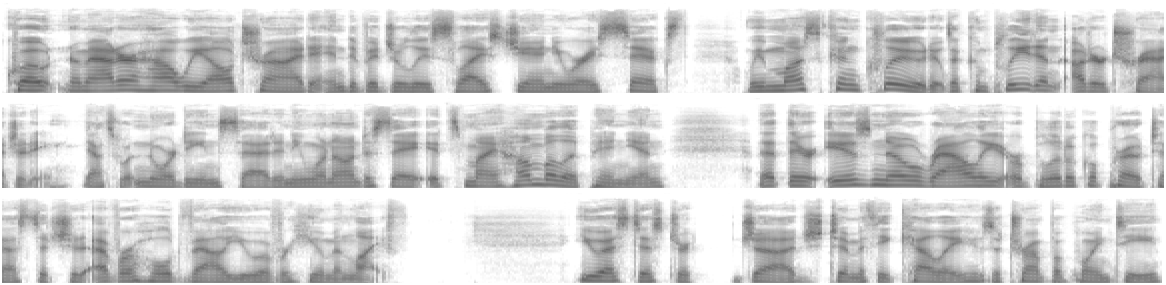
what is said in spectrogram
Quote, No matter how we all try to individually slice January 6th, we must conclude it was a complete and utter tragedy. That's what Nordean said. And he went on to say, It's my humble opinion that there is no rally or political protest that should ever hold value over human life. U.S. District Judge Timothy Kelly, who's a Trump appointee,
